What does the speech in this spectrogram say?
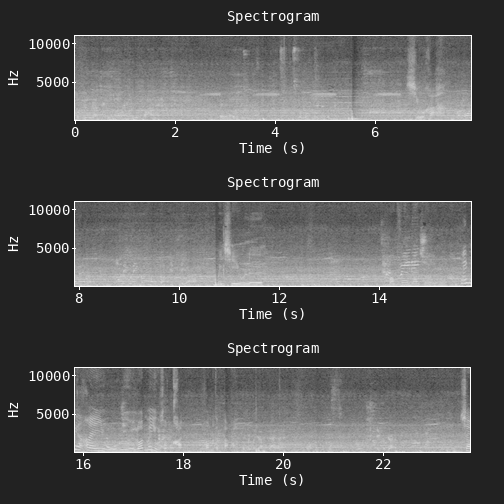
ส่วนเรื่องการเช็คข้อมูลให้มันถูกต้องเนี่ยเป็นคนดีครับส่วนผมนี่เป็นคนดีชิวค่ะขอโทษด้วยนะครับพอดีวันนี้กล้องวงจรปิดเสีย ไม่ชิวเลยบ อกเพื่อนแล้วชิวไม่มีใครอยู่เลยรถไม่อยู่สักคันฟันกระต่ายให้ได้นะใช่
